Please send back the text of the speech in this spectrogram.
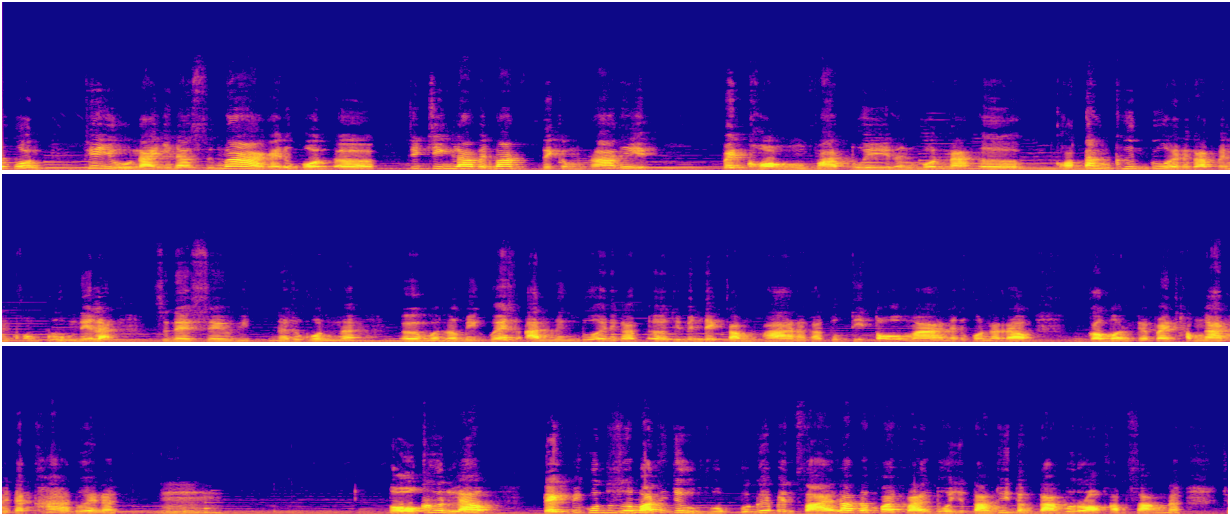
ทุกคน ที่อยู่ในอินาซึมะไงทุกคนเออ จริง ๆ แล้วเป็นบ้านเด็กกำพร้าที่เป็นของฟาตุยนะทุกคนนะเออก่อตั้งขึ้นด้วยนะครับ เป็นของกลุ่มนี้แหละสเนเซวิตนะทุกคนนะเออเหมือนเรามีเควสอันหนึ่งด้วยนะครับเออที่เป็นเด็กกำพร้านะครับ ทุกที่โตมานะทุกคนนะเราก็เหมือนจะไปทำงานเป็นนักฆ่าด้วยนะ อืม โตขึ้นแล้ว เด็กมีคุณสมบัติที่จะถูกฝึกให้เป็นสายลับและคอยแฝงตัวอยู่ตามที่ต่างๆเพื่อรอคำสั่งนะโช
